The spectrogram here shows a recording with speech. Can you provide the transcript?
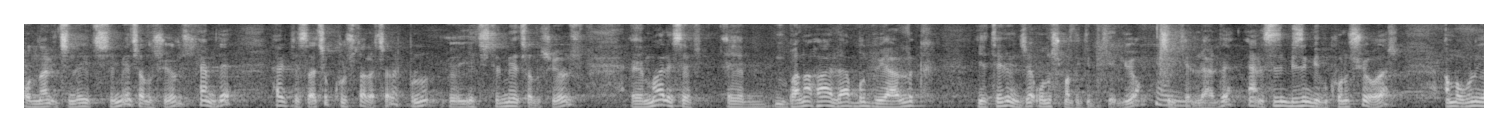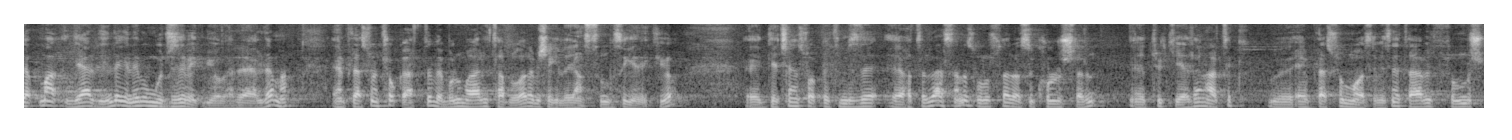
onların içinde yetiştirmeye çalışıyoruz hem de herkese açık kurslar açarak bunu e, yetiştirmeye çalışıyoruz. E, Maalesef e, bana hala bu duyarlılık yeterince oluşmadı gibi geliyor şirketlerde. Yani sizin bizim gibi konuşuyorlar ama bunu yapma geldiğinde yine bir mucize bekliyorlar herhalde ama enflasyon çok arttı ve bunu mali tablolara bir şekilde yansıtılması gerekiyor. Geçen sohbetimizde e, hatırlarsanız uluslararası kuruluşların e, Türkiye'den artık e, enflasyon muhasebesine tabi tutulmuş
